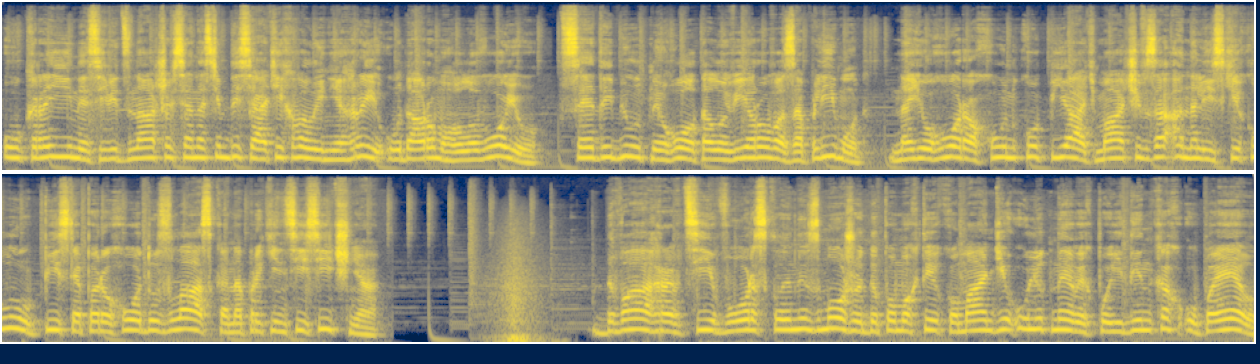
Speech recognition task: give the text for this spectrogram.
Українець відзначився на 70-й хвилині гри ударом головою. Це дебютний гол Таловєрова за Плімут. На його рахунку 5 матчів за англійський клуб після переходу з Ласка наприкінці січня. Два гравці Ворскли не зможуть допомогти команді у лютневих поєдинках УПЛ.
